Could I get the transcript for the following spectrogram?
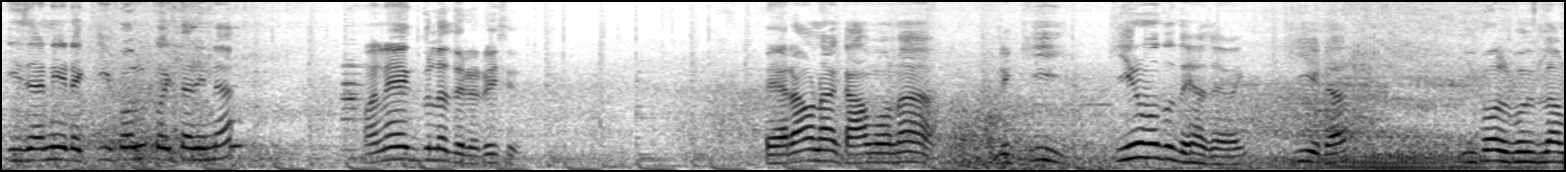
কি জানি, এটা কি ফল কইতারি না? অনেকগুলো ধরে রয়েছে পেরাও না গাবো না, এটা কি? কির মতো দেখা যায় ভাই? কি এটা? কি ফল বুঝলাম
